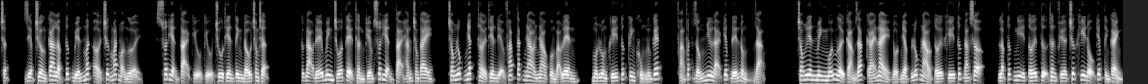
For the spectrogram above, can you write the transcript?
Chợt, Diệp Trường Ca lập tức biến mất ở trước mắt mọi người, xuất hiện tại cửu cửu Chu Thiên Tinh đấu trong trận. Cực đạo đế binh chúa tể thần kiếm xuất hiện tại hắn trong tay, trong lúc nhất thời thiên địa pháp tắc nhau nhau cuồng bạo lên, một luồng khí tức kinh khủng ngưng kết, phảng phất giống như đại kiếp đến đồng dạng. Trong liên minh mỗi người cảm giác cái này đột nhập lúc nào tới khí tức đáng sợ, lập tức nghĩ tới tự thân phía trước khi độ kiếp tình cảnh,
